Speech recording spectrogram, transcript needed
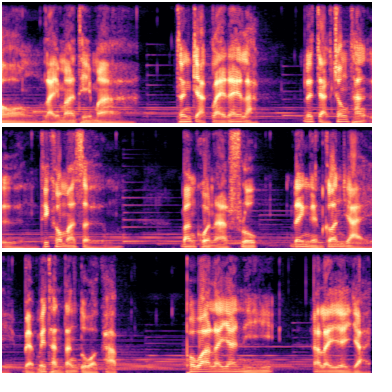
ทองไหลมาเทมา ทั้งจากรายได้หลักและจากช่องทางอื่นที่เข้ามาเสริม บางคนอาจฟลุกได้เงินก้อนใหญ่แบบไม่ทันตั้งตัวครับ เพราะว่าระยะนี้อะไรใหญ่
